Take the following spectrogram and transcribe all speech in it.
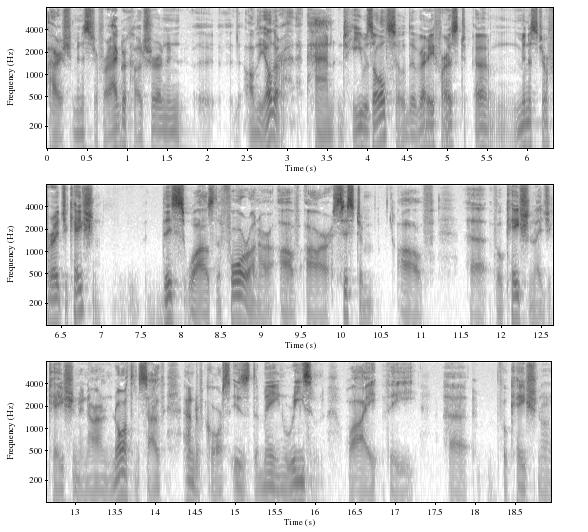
Irish Minister for Agriculture, and in, uh, on the other hand, he was also the very first um, Minister for Education. This was the forerunner of our system of uh, vocational education in Ireland, North and South, and of course is the main reason why the uh, vocational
